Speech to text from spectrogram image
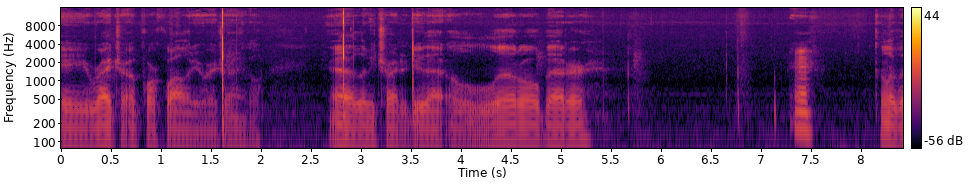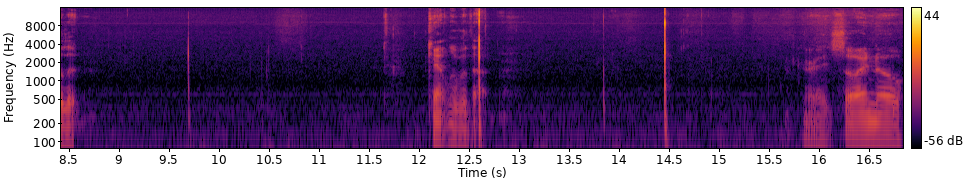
a right a poor quality right triangle. Uh, let me try to do that a little better. Eh, can live with it. Can't live with that. All right, so I know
